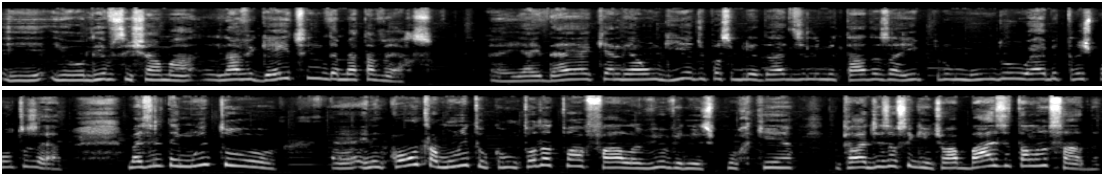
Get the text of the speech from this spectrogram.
E, e o livro se chama Navigating the Metaverso. É, e a ideia é que ele é um guia de possibilidades ilimitadas aí para o mundo web 3.0. Mas ele tem muito é, ele encontra muito com toda a tua fala, viu, Vinícius? Porque o que ela diz é o seguinte: ó, a base está lançada.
